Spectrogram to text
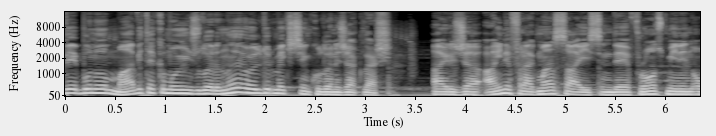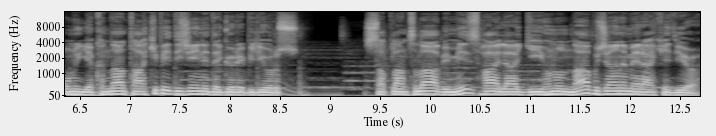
ve bunu mavi takım oyuncularını öldürmek için kullanacaklar. Ayrıca aynı fragman sayesinde frontman'in onu yakından takip edeceğini de görebiliyoruz. Saplantılı abimiz hala Gi-hun'un ne yapacağını merak ediyor.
